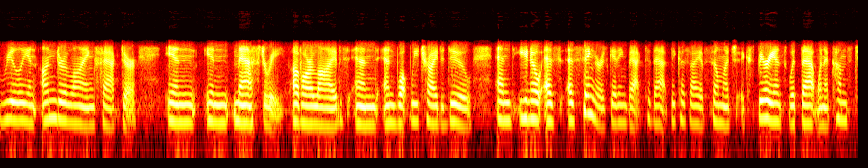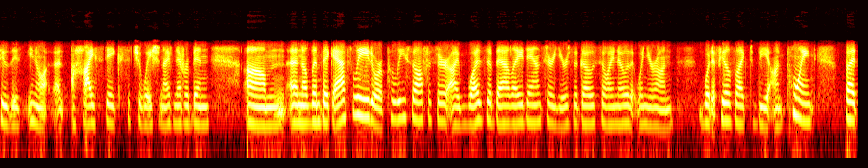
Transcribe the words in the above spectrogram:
really an underlying factor in in mastery of our lives and and what we try to do. And you know as as singers getting back to that because i have so much experience with that when it comes to this you know a, a high stakes situation. I've never been um an olympic athlete or a police officer. I was a ballet dancer years ago so i know that when you're on what it feels like to be on point. But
